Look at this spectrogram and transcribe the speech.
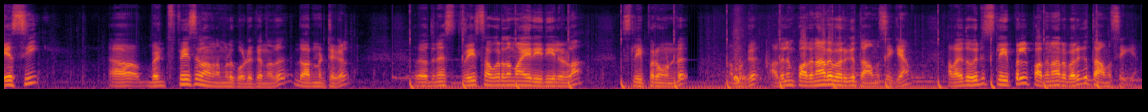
എ സി ബെഡ് സ്പേസുകളാണ് നമ്മൾ കൊടുക്കുന്നത് ഡോർമെറ്റുകൾ അതുപോലെ തന്നെ സ്ത്രീ സൗഹൃദമായ രീതിയിലുള്ള സ്ലീപ്പറും ഉണ്ട്. നമുക്ക് അതിലും പതിനാറ് പേർക്ക് താമസിക്കാം. അതായത് ഒരു സ്ലീപ്പറിൽ പതിനാറ് പേർക്ക് താമസിക്കാം.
